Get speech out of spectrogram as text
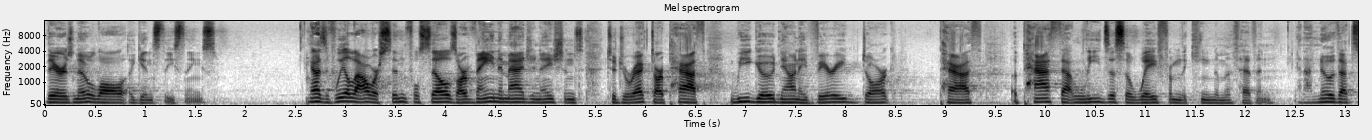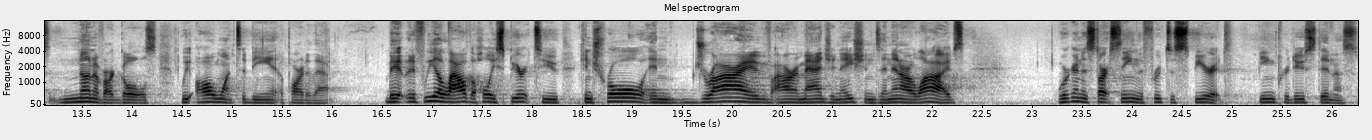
There is no law against these things. Guys, if we allow our sinful selves, our vain imaginations to direct our path, we go down a very dark path, a path that leads us away from the kingdom of heaven. And I know that's none of our goals. We all want to be a part of that. But if we allow the Holy Spirit to control and drive our imaginations and in our lives, we're going to start seeing the fruits of Spirit being produced in us.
